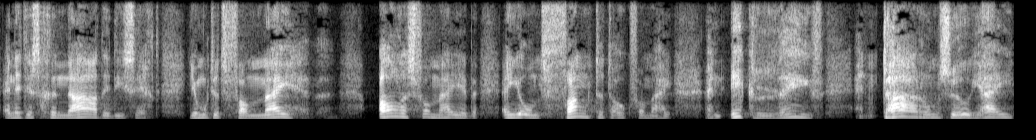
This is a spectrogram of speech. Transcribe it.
En het is genade die zegt, je moet het van mij hebben. Alles van mij hebben. En je ontvangt het ook van mij. En ik leef. En daarom zul jij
